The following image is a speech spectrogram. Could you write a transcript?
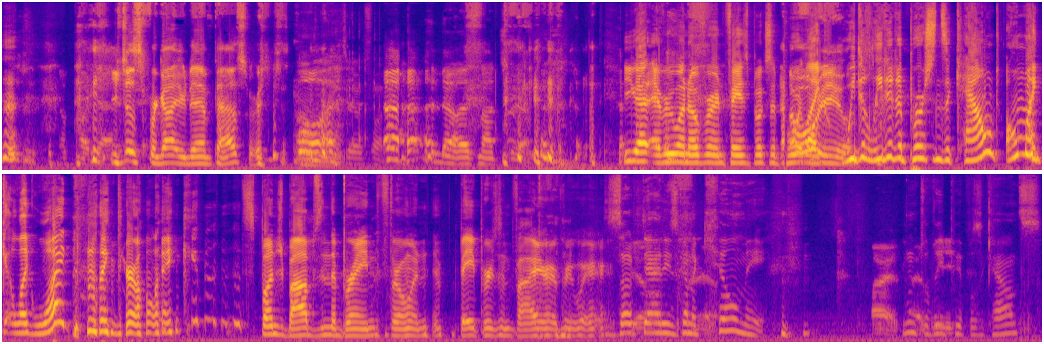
you just forgot your damn password. Oh, well, That's so funny. no, that's not true. you got everyone over in Facebook support How like we deleted a person's account. Oh my god! Like what? like they're all like SpongeBob's in the brain throwing papers and fire everywhere. Zuck Yo, Daddy's gonna yeah. kill me. All right, You don't let delete me- people's accounts.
